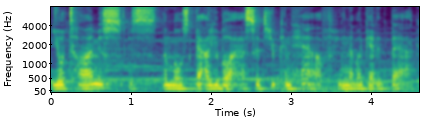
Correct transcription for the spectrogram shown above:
Your time is, is the most valuable asset you can have. You never get it back.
